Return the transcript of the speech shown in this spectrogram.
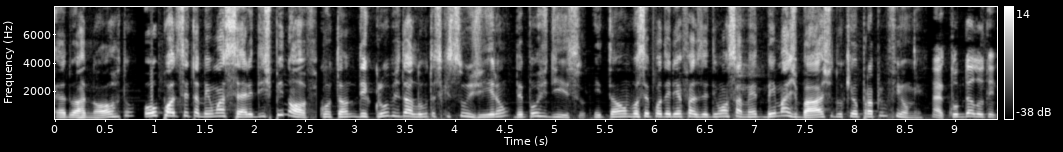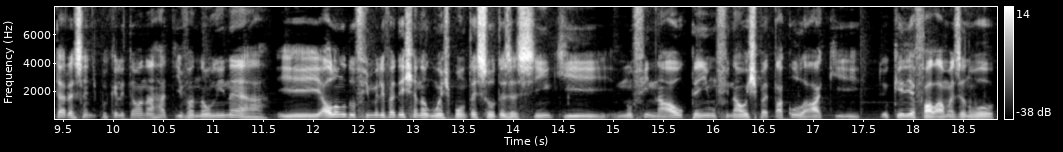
Edward Norton. Ou pode ser também uma série de spin-off, contando de clubes da lutas que surgiram depois disso. Então você poderia fazer de um orçamento bem mais baixo do que o próprio filme. É, Clube da Luta é interessante porque ele tem uma narrativa não linear. E ao longo do filme ele vai deixando algumas pontas soltas assim que no final tem um final espetacular que eu queria falar, mas eu não vou.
